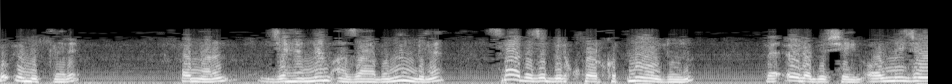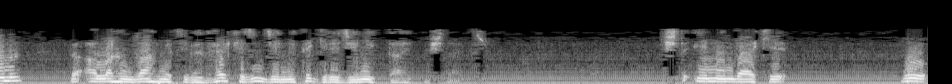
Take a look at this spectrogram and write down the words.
Bu ümitleri onların cehennem azabının bile sadece bir korkutma olduğunu ve öyle bir şeyin olmayacağını ve Allah'ın rahmetiyle herkesin cennete gireceğini iddia etmişlerdir. İşte imandaki bu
